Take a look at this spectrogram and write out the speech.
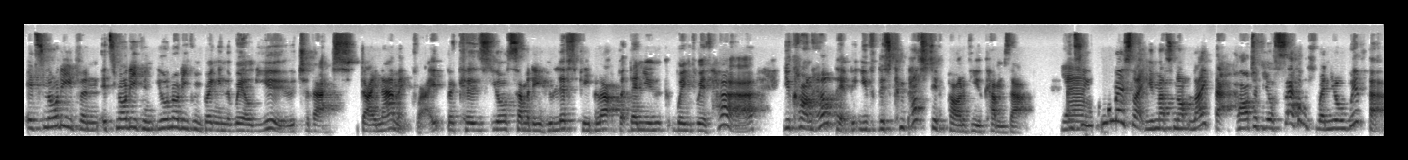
it's not even it's not even you're not even bringing the real you to that dynamic right? Because you're somebody who lifts people up but then you with with her you can't help it but you've this competitive part of you comes up yeah. And so you almost like you must not like that part of yourself when you're with her.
